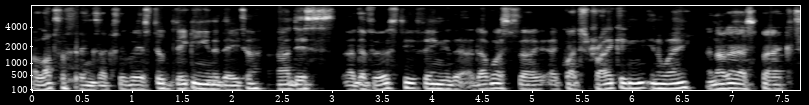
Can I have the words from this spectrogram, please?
lots of things actually. We're still digging in the data. Uh, this uh, diversity thing that, that was uh, quite striking in a way. Another aspect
